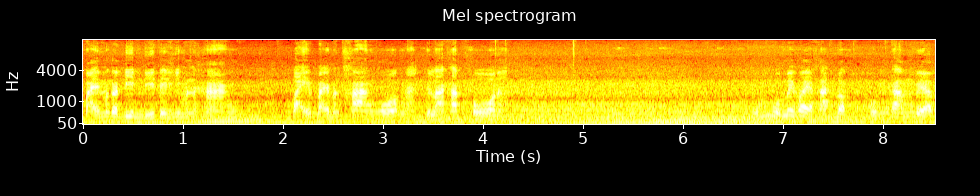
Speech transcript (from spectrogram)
ใบมันก็ดิ้นดีแต่ที่มันห่างใบใบมันทางออกนะเวลาคัดคอนะผม ผมไม่ค่อยคัดหรอก ผมทำแบบ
